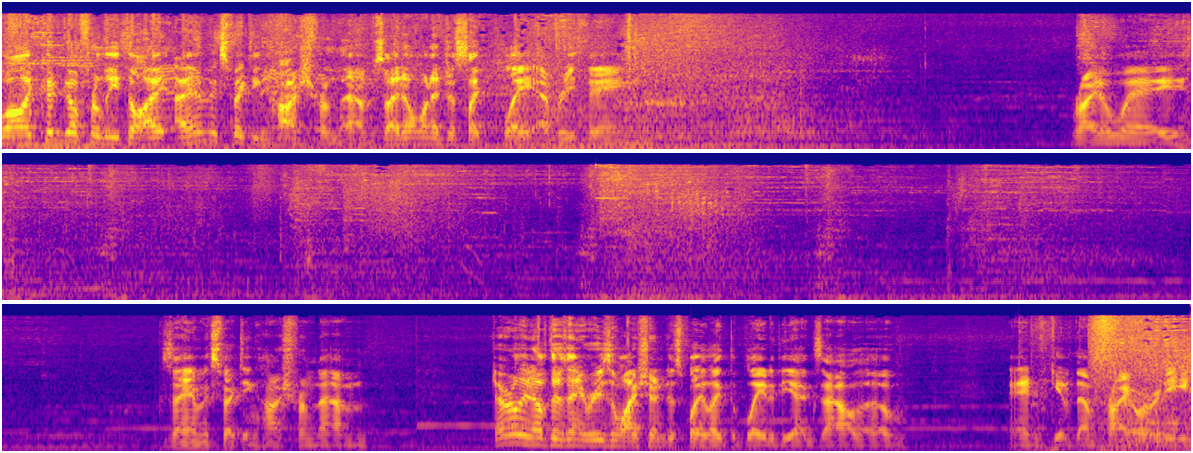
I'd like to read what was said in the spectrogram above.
while I could go for lethal, I, I am expecting Hush from them, so I don't want to just like play everything right away. Because I am expecting Hush from them. Don't really know if there's any reason why I shouldn't just play like the Blade of the Exile though, and give them priority.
